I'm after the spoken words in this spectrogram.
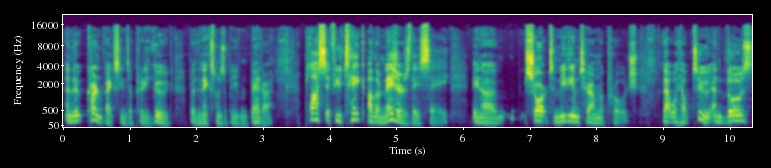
And the current vaccines are pretty good, but the next ones will be even better. Plus, if you take other measures, they say, in a short to medium term approach, that will help too. And those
